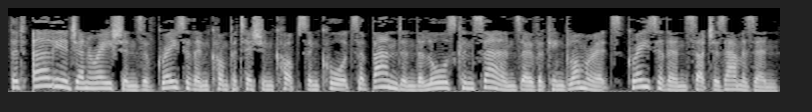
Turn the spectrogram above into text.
that earlier generations of greater than competition cops and courts abandoned the law's concerns over conglomerates greater than such as Amazon.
